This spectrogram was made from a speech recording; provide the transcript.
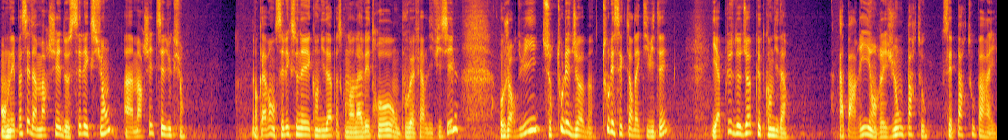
on est passé d'un marché de sélection à un marché de séduction. Donc avant, on sélectionnait les candidats parce qu'on en avait trop, on pouvait faire le difficile. Aujourd'hui, sur tous les jobs, tous les secteurs d'activité, il y a plus de jobs que de candidats. À Paris, en région, partout. C'est partout pareil.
